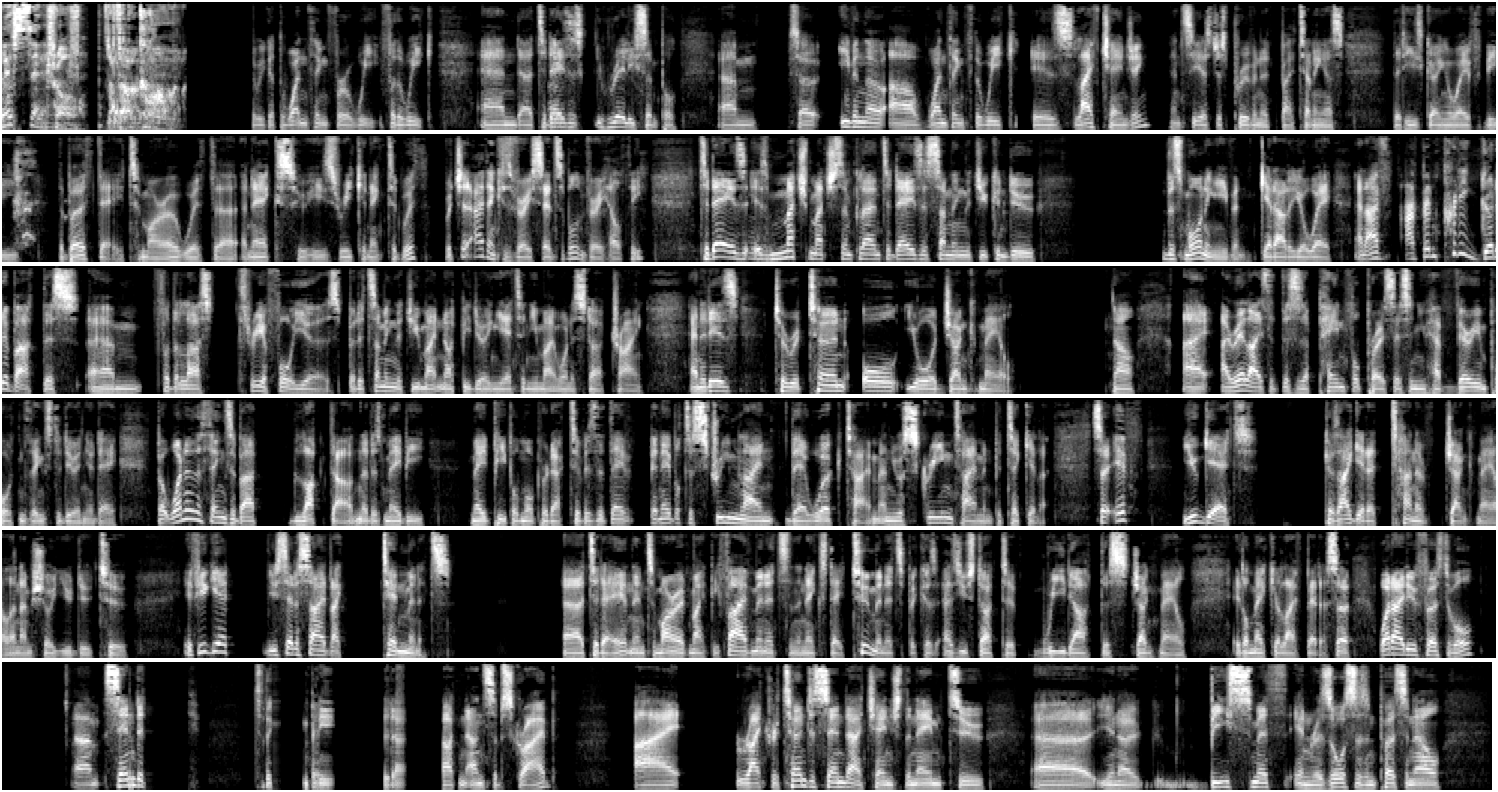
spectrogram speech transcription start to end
CliffCentral.com. We got the one thing for a week for the week, and uh, today's is really simple. Um, so even though our one thing for the week is life changing, and C has just proven it by telling us that he's going away for the the birthday tomorrow with uh, an ex who he's reconnected with, which I think is very sensible and very healthy. Today's is much much simpler, and today's is something that you can do this morning even get out of your way. And i've i've been pretty good about this um, for the last three or four years but it's something that you might not be doing yet and you might want to start trying. And it is to return all your junk mail. Now i i realize that this is a painful process and you have very important things to do in your day but one of the things about lockdown that has maybe made people more productive is that they've been able to streamline their work time and your screen time in particular. So if you get, because I get a ton of junk mail, and I'm sure you do too. If you get, you set aside like 10 minutes uh, today, and then tomorrow it might be five minutes, and the next day two minutes, because as you start to weed out this junk mail, it'll make your life better. So, what I do first of all, um, send it to the company out and unsubscribe. I write return to sender. I change the name to uh, you know, B. Smith in resources and personnel,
